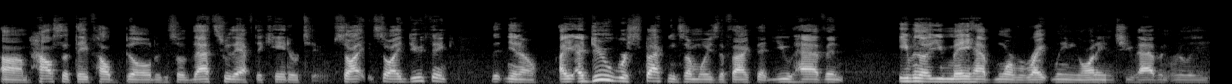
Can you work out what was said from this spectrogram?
um, house that they've helped build, and so that's who they have to cater to. So I so I do think that you know I, I do respect in some ways the fact that you haven't, even though you may have more of a right leaning audience, you haven't really,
